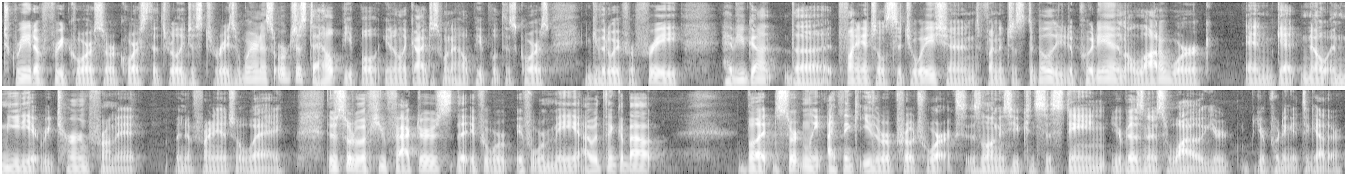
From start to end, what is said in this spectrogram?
to create a free course or a course that's really just to raise awareness or just to help people, you know, like I just want to help people with this course and give it away for free. Have you got the financial situation, financial stability to put in a lot of work and get no immediate return from it in a financial way? There's sort of a few factors that if it were if it were me, I would think about. But certainly I think either approach works as long as you can sustain your business while you're you're putting it together.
